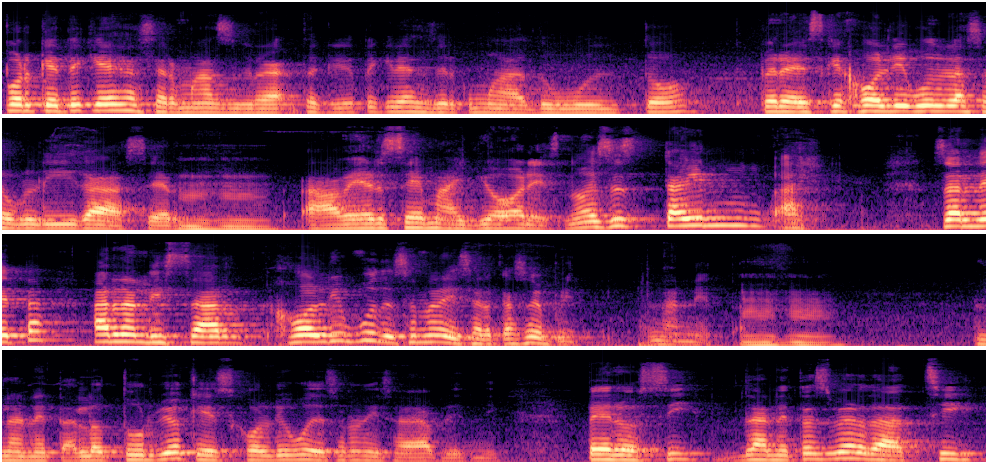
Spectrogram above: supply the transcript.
¿por qué te quieres hacer más grande? ¿Por qué te quieres hacer como adulto? Pero es que Hollywood las obliga a ser, Ujú. a verse mayores, ¿no? Eso está bien, ay. O sea, neta, analizar Hollywood es analizar el caso de Britney, la neta. La neta, lo turbio que es Hollywood es analizar a Britney. Pero sí, la neta es verdad, sí.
